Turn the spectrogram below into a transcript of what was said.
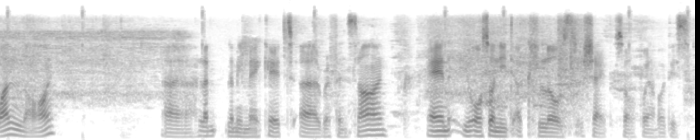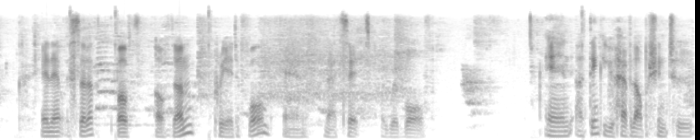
one line. Uh, let, let me make it a reference line. And you also need a closed shape. So for example this. And then select both of them create a form and that's it a revolve and I think you have the option to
